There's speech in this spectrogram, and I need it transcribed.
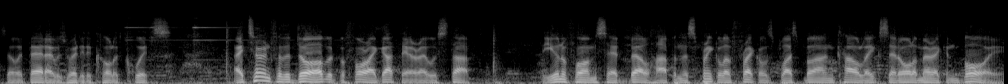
So at that, I was ready to call it quits. I turned for the door, but before I got there, I was stopped. The uniform said bellhop, and the sprinkle of freckles plus Barn Cowlick said all American boy.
